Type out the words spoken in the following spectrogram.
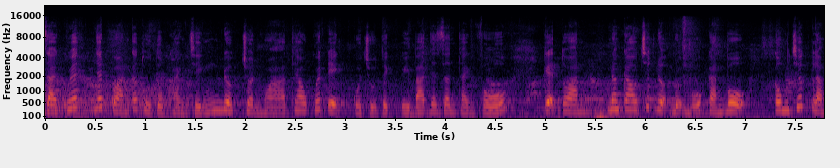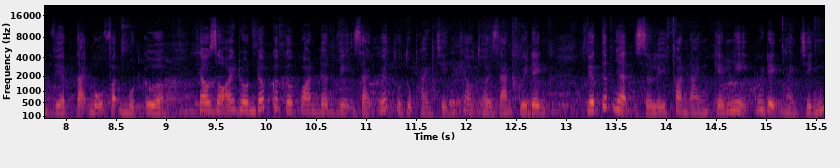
giải quyết nhất quán các thủ tục hành chính được chuẩn hóa theo quyết định của Chủ tịch Ủy ban nhân dân thành phố, kiện toàn, nâng cao chất lượng đội ngũ cán bộ, công chức làm việc tại bộ phận một cửa, theo dõi đôn đốc các cơ quan đơn vị giải quyết thủ tục hành chính theo thời gian quy định. Việc tiếp nhận, xử lý phản ánh, kiến nghị quy định hành chính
